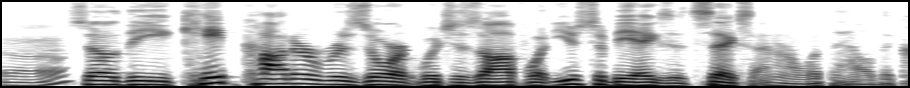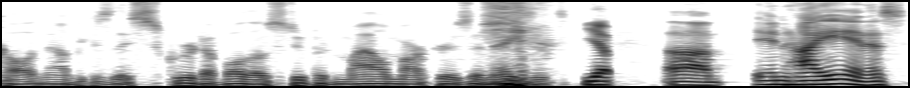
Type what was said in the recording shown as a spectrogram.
Uh-huh. So the Cape Codder Resort, which is off what used to be Exit Six, I don't know what the hell they call it now because they screwed up all those stupid mile markers and exits. yep. Um, in Hyannis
